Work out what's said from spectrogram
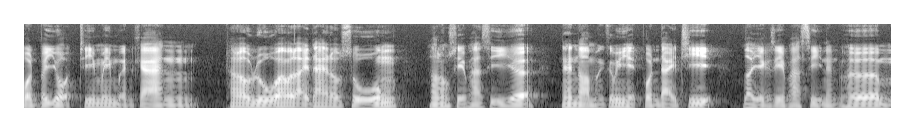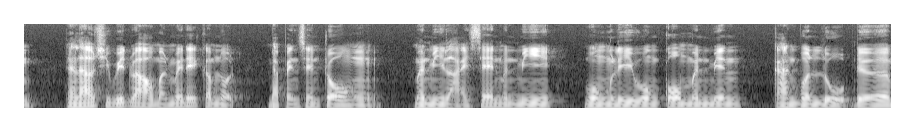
ผลประโยชน์ที่ไม่เหมือนกัน ถ้าเรารู้ว่ารายได้เราสูง เราต้องเสียภาษีเยอะ แน่นอนมันก็มีเหตุผลใดที่เราอยากจะเสียภาษีนั้นเพิ่ม แต่แล้วชีวิตเรามันไม่ได้กำหนดแบบเป็นเส้นตรง มันมีหลายเส้น มันมีวงรีวงกลม มันเป็นการวนลูปเดิม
